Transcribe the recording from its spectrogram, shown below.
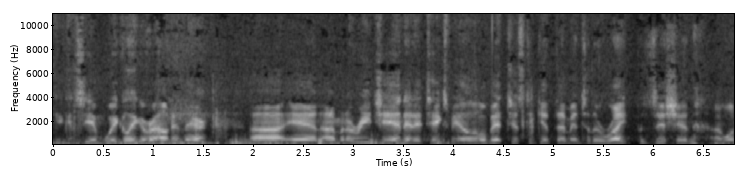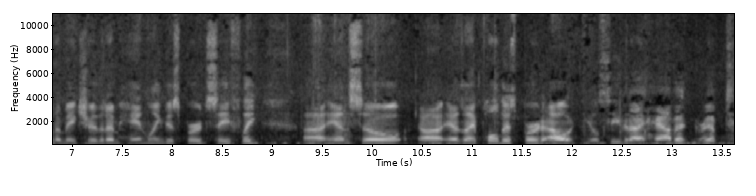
You can see him wiggling around in there. Uh, and I'm going to reach in and it takes me a little bit just to get them into the right position. I want to make sure that I'm handling this bird safely. Uh, and so uh, as I pull this bird out, you'll see that I have it gripped.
